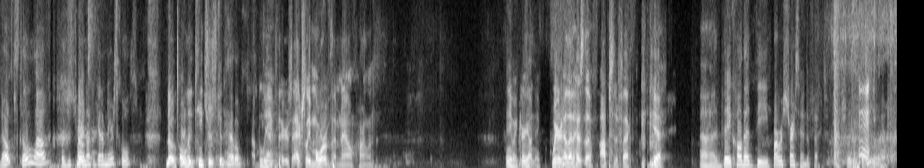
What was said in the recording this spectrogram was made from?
Nope, still allowed. We're just trying Nope. not to get them near schools. nope. Only teachers can have them. I believe there's actually more of them now, Harlan. anyway carry on nick Weird how that has the opposite effect. Yeah. Uh, they call that the Barbara Streisand effect. Actually.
